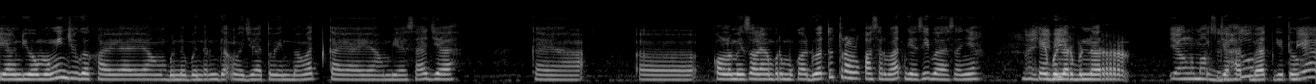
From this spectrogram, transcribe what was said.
yang diomongin juga kayak yang bener-bener nggak ngejatuhin banget kayak yang biasa aja. Kayak eh kalau misalnya yang bermuka dua tuh terlalu kasar banget gak sih bahasanya? Nah, kayak bener-bener yang lu maksud jahat itu banget gitu. dia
